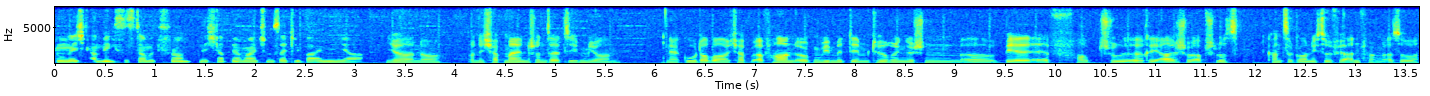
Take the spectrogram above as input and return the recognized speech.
Junge, ich kann wenigstens damit fronten. Ich habe ja meinen schon seit über einem Jahr. Ja, ne? Und ich habe meinen schon seit sieben Jahren. Ja gut, aber ich habe erfahren, irgendwie mit dem thüringischen äh, BLF Hauptschul äh, Realschulabschluss kannst du gar nicht so viel anfangen. Also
